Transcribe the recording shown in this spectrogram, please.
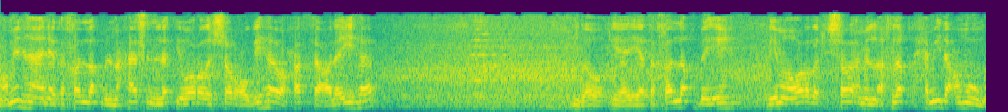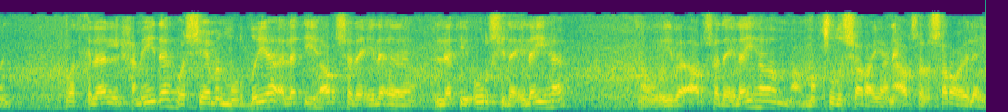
ومنها أن يتخلق بالمحاسن التي ورد الشرع بها وحث عليها. يتخلق بإيه؟ بما ورد في الشرع من الأخلاق الحميدة عموما. والخلال الحميدة والشيم المرضية التي أرشد إلى التي أرشد إليها أو يبقى أرشد إليها مقصود الشرع يعني أرشد الشرع إليه.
